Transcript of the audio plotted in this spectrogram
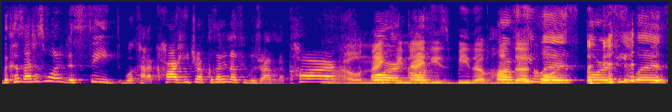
because I just wanted to see what kind of car he drove because I didn't know if he was driving a car Right, old 1990s beat up or Honda if he Accord. was or if he was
